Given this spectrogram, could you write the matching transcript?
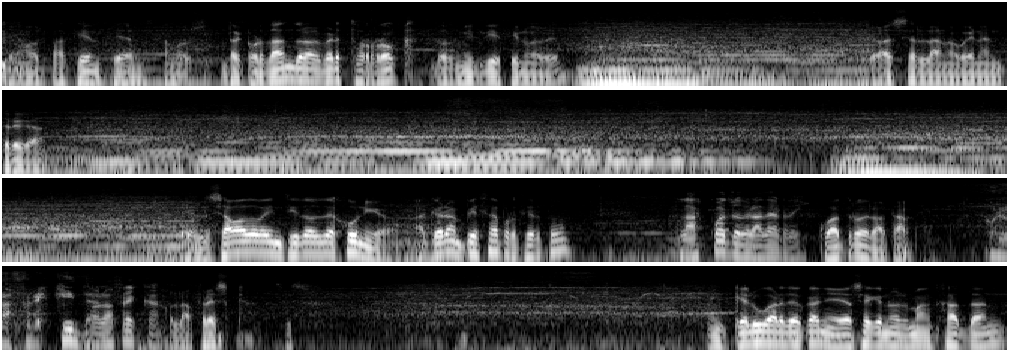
Tengamos paciencia. Estamos recordando el Alberto Rock 2019, que va a ser la novena entrega. El sábado 22 de junio. ¿A qué hora empieza, por cierto? A las 4 de la tarde, 4 de la tarde, Con la fresquita. con la fresca. con la fresca. sí. ¿En qué lugar de Ocaña? Ya sé que no es Manhattan,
